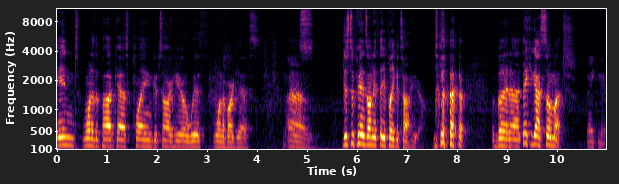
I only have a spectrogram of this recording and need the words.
end one of the podcasts playing Guitar Hero with one of our guests. Nice. Um, just depends on if they play Guitar Hero. but uh, thank you guys so much. Thank you, man.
